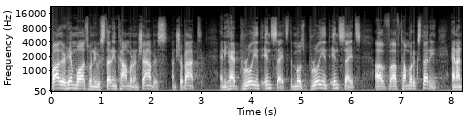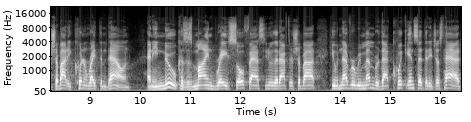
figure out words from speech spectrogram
bothered him was when he was studying Talmud on Shabbos, on Shabbat, and he had brilliant insights, the most brilliant insights of, of Talmudic study. And on Shabbat, he couldn't write them down. And he knew, because his mind raced so fast, he knew that after Shabbat, he would never remember that quick insight that he just had.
